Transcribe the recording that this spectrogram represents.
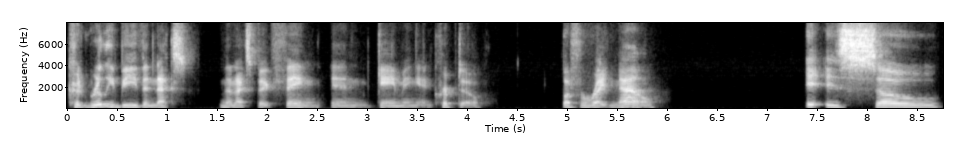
could really be the next the next big thing in gaming and crypto. But for right now, it is so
